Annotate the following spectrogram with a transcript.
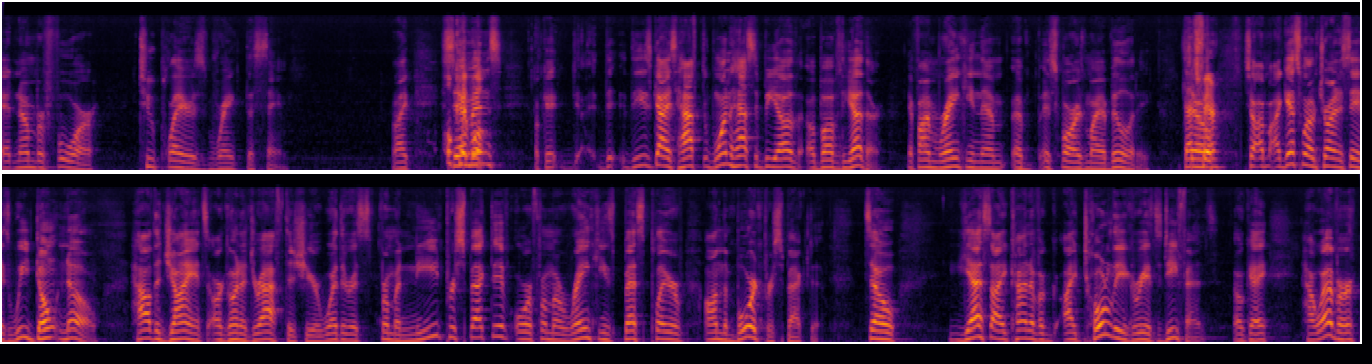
at number four two players ranked the same. Like Okay, well- Simmons. okay, th- these guys have to. One has to be oth- above the other. If I'm ranking them uh, as far as my ability. That's so, fair. So I'm, I guess what I'm trying to say is we don't know how the Giants are going to draft this year, whether it's from a need perspective or from a rankings best player on the board perspective. So, yes, I kind of I totally agree it's defense. Okay, however,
